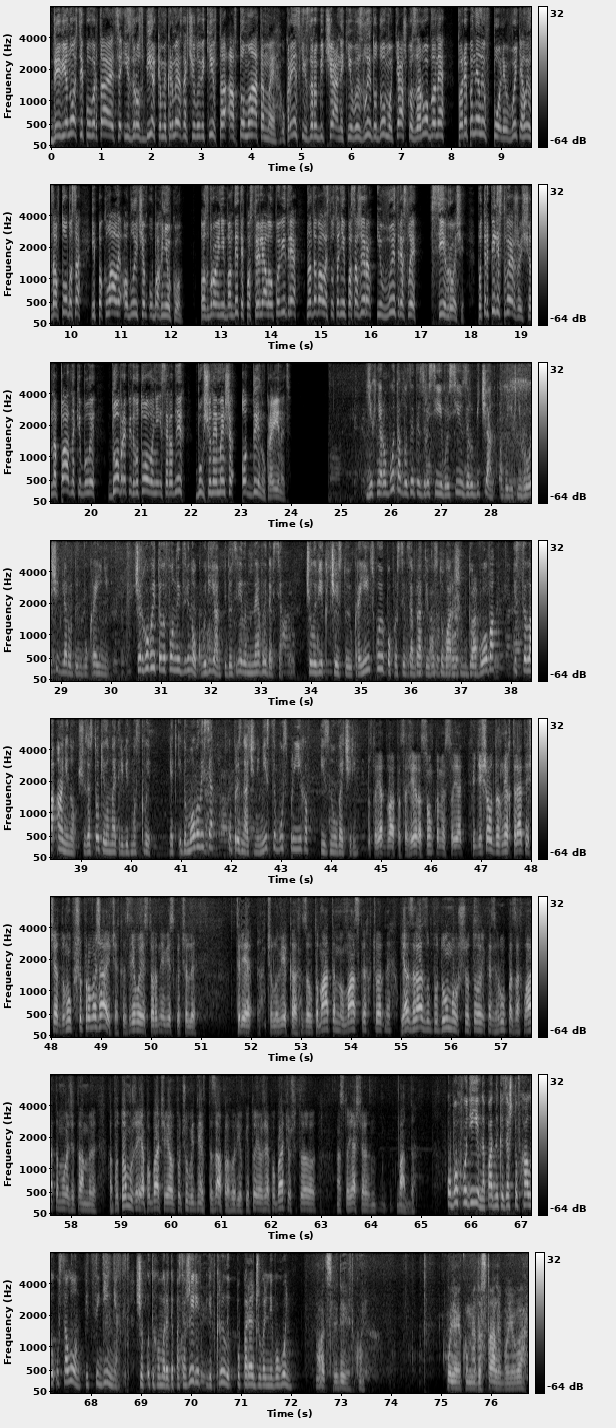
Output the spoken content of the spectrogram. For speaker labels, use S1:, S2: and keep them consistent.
S1: 90-ті повертаються із розбірками кремезних чоловіків та автоматами. Українських заробітчан, які везли додому тяжко зароблене, перепинили в полі, витягли з автобуса і поклали обличчям у багнюку. Озброєні бандити постріляли у повітря, надавали стусанів пасажирам і витрясли всі гроші. Потерпілі стверджують, що нападники були добре підготовлені, і серед них був щонайменше один українець.
S2: Їхня робота – возити з Росії в Росію заробітчан або їхні гроші для родин в Україні. Черговий телефонний дзвінок водіям підозрілим не видався. Чоловік чистою українською попросив забрати його з товаришем до Львова із села Аніно, що за 100 кілометрів від Москви. Як і домовилися, у призначене місце бус приїхав пізно увечері.
S3: Стоять два пасажира, сумками стоять. Підійшов до них третій ще, думав, що проважаючи. З лівої сторони вискочили три чоловіка з автоматами в масках чорних. Я зразу подумав, що то якась група захвата, може там. е, А потім вже я побачив, я почув від них запах горілки, то я вже побачив, що то настояща банда.
S2: Обох водіїв нападники заштовхали у салон під сидіння. Щоб утихомирити пасажирів, відкрили попереджувальний вогонь.
S4: Ну, От сліди від куль. Куля, яку ми достали, бойова.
